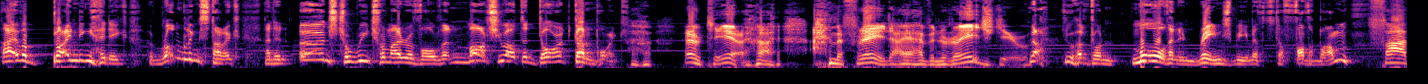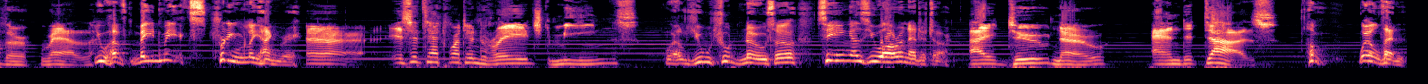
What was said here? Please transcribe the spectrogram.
I have a blinding headache, a rumbling stomach, and an urge to reach for my revolver and march you out the door at gunpoint. Oh dear, I, I'm afraid I have enraged you. Now, you have done more than enrage me, Mr. Fotherbum. Father well. You have made me extremely angry. Uh, isn't that what enraged means? Well, you should know, sir, seeing as you are an editor. I do know, and it does. Hum, well then,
